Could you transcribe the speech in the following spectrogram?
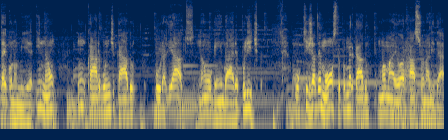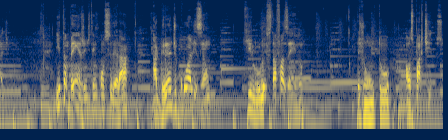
da economia e não um cargo indicado por aliados, não alguém da área política, o que já demonstra para o mercado uma maior racionalidade. E também a gente tem que considerar a grande coalizão que Lula está fazendo junto aos partidos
